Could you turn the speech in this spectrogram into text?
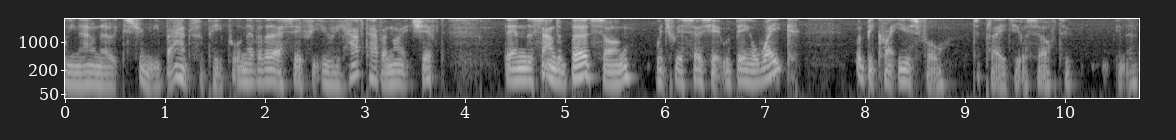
we now know extremely bad for people. Nevertheless, if you have to have a night shift, then the sound of birdsong, which we associate with being awake, would be quite useful to play to yourself to, you know,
